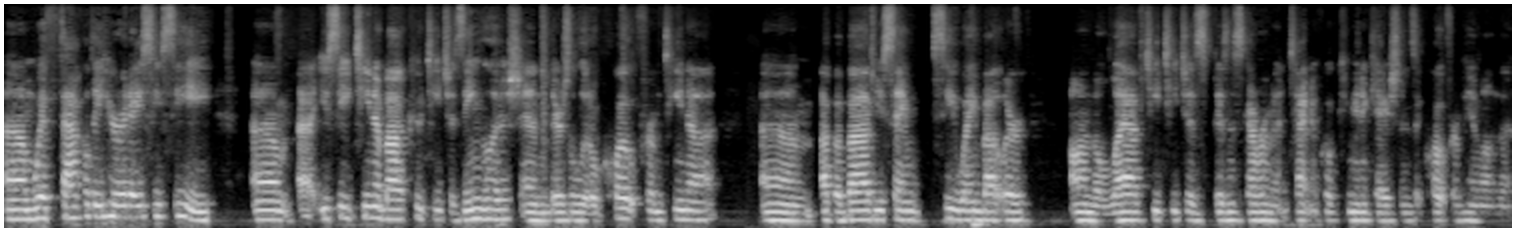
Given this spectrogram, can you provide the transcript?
um, with faculty here at ACC. Um, uh, you see Tina Buck, who teaches English, and there's a little quote from Tina um, up above. You see Wayne Butler on the left. He teaches business, government, and technical communications. A quote from him on the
